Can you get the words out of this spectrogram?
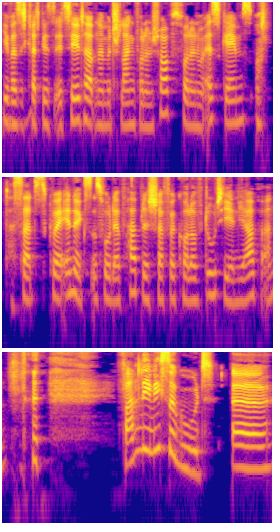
Hier, was ich gerade jetzt erzählt habe, ne, mit Schlangen vor den Shops, vor den US-Games und das hat Square Enix, ist wohl der Publisher für Call of Duty in Japan. Fanden die nicht so gut. Äh,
